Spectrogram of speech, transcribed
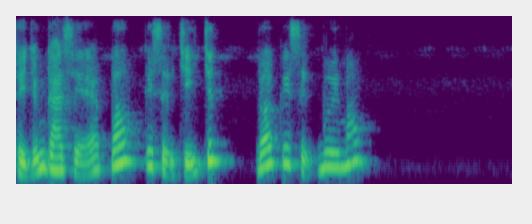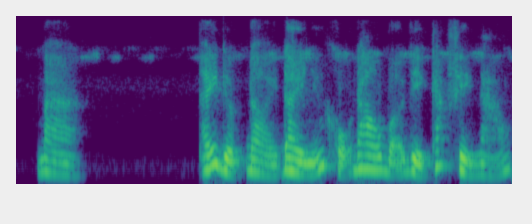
Thì chúng ta sẽ bớt cái sự chỉ trích bớt cái sự bươi móc mà thấy được đời đầy những khổ đau bởi vì các phiền não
